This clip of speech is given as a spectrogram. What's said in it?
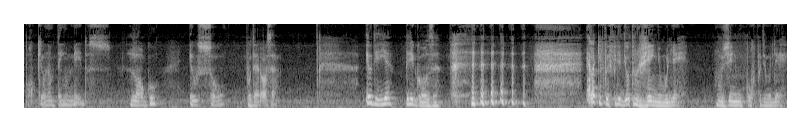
porque eu não tenho medos. Logo, eu sou poderosa. Eu diria perigosa. Ela que foi filha de outro gênio mulher, um gênio, um corpo de mulher.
